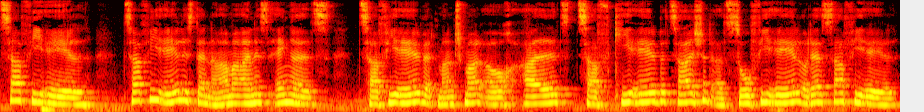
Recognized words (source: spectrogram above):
Zaphiel. Zaphiel ist der Name eines Engels. Zaphiel wird manchmal auch als Zafkiel bezeichnet, als Sophiel oder Saphiel.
